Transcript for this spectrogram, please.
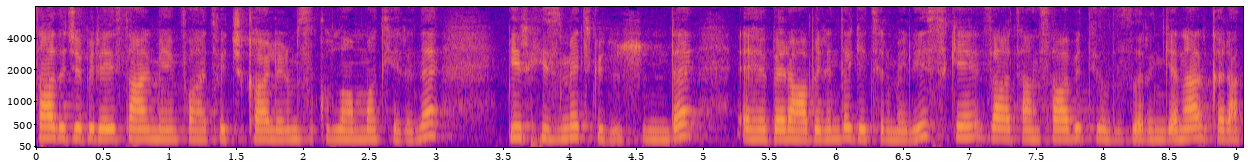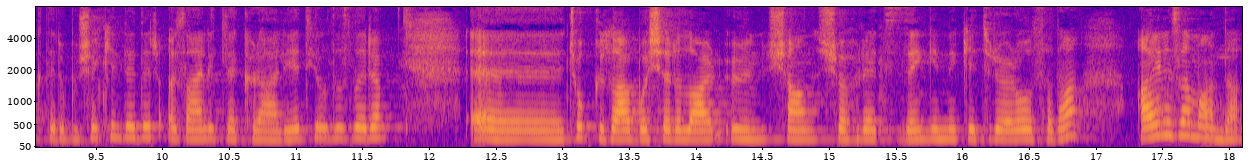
sadece bireysel menfaat ve çıkarlarımızı kullanmak yerine bir hizmet güdüsünü de e, beraberinde getirmeliyiz ki zaten sabit yıldızların genel karakteri bu şekildedir. Özellikle kraliyet yıldızları e, çok güzel başarılar, ün, şan, şöhret, zenginlik getiriyor olsa da aynı zamanda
